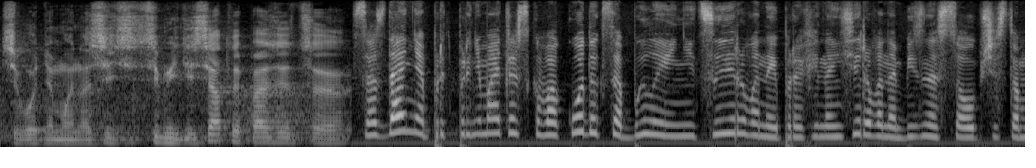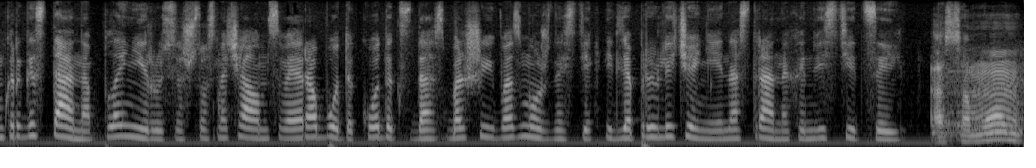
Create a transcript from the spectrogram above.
Сегодня мы на 70-й позиции. Создание предпринимательского кодекса было инициировано и профинансировано бизнес-сообществом Кыргызстана. Планируется, что с началом своей работы кодекс даст большие возможности и для привлечения иностранных инвестиций. О самом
